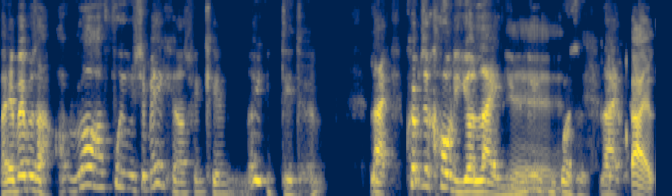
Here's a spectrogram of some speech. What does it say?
But everyone was like, "Oh, right, I thought he was Jamaican." I was thinking, "No, you didn't." Like Crypto Coney, you're lying. You Yeah. he wasn't. Like, All right,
